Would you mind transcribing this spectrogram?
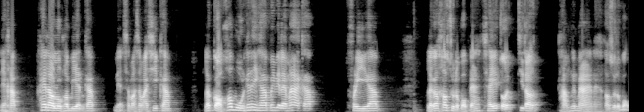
เนี่ยครับ ให้เราลงทะเบียนครับ เนี่ยสมัครสมาชิกครับ แล้วกรอกข้อมูลแค่นี้ครับ ไม่มีอะไรมากครับ ฟรีครับ แล้วก็เข้าสู่ระบบนะ ใช้ตัวที่เราทำขึ้นมานะ เข้าสู่ระบบ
